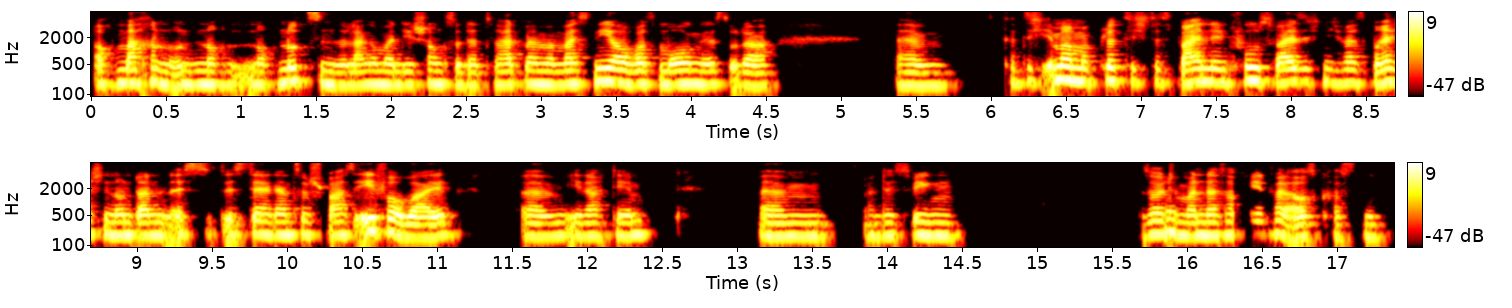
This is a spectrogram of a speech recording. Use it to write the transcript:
auch machen und noch, noch nutzen, solange man die Chance dazu hat, weil man weiß nie auch, was morgen ist oder ähm, kann sich immer mal plötzlich das Bein, den Fuß, weiß ich nicht was, brechen und dann ist, ist der ganze Spaß eh vorbei, ähm, je nachdem. Ähm, und deswegen sollte man das auf jeden Fall auskosten.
